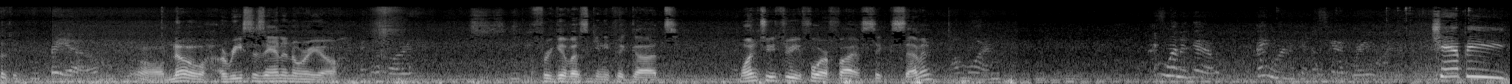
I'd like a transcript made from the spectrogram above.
Look at- Oreo. Oh no, a Reese's and an Oreo. I go for it. Forgive us, guinea pig gods. One, two, three, four, five, six, seven. One more. I want to go. I want to go. Let's get a gray one. Champy!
